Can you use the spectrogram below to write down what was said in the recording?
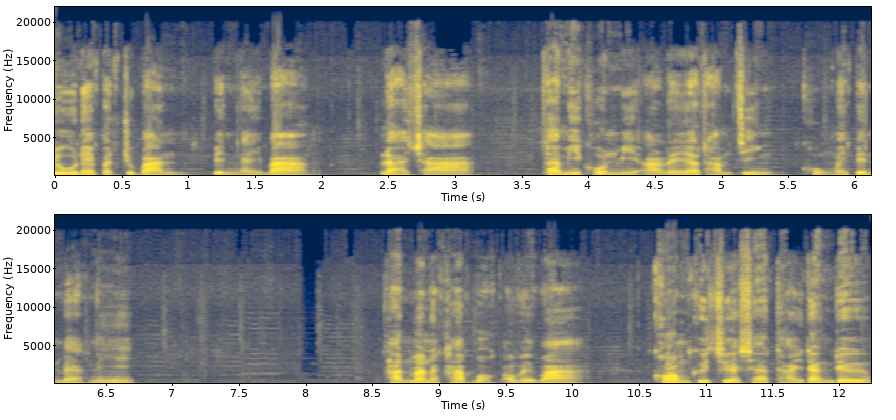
ดูในปัจจุบันเป็นไงบ้าง ล่าช้า ถ้ามีคนมีอารยธรรมจริง คงไม่เป็นแบบนี้ ถัดมานะครับบอกเอาไว้ว่า ขอมคือเชื้อชาติไทยดั้งเดิม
